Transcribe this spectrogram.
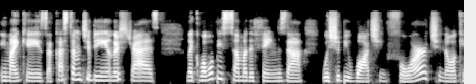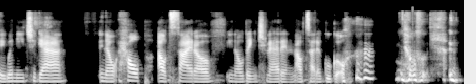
in my case, accustomed to being under stress. Like, what would be some of the things that we should be watching for to know, okay, we need to get you know help outside of you know the internet and outside of google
